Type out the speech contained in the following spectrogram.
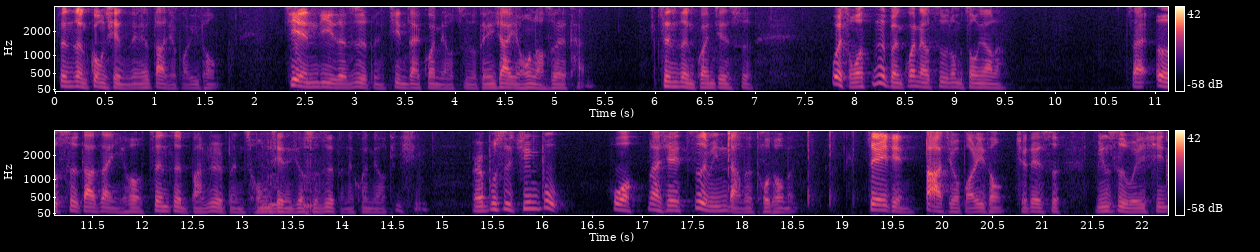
真正贡献的是大久保利通。建立了日本近代官僚制度。等一下，永红老师来谈。真正关键是，为什么日本官僚制度那么重要呢？在二次大战以后，真正把日本重建的就是日本的官僚体系，而不是军部或那些自民党的头头们。这一点，大久保利通绝对是明治维新，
